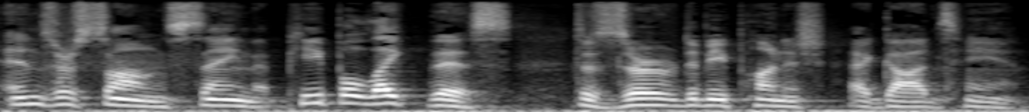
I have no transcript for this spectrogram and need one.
ends her song saying that people like this deserve to be punished at God's hand.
